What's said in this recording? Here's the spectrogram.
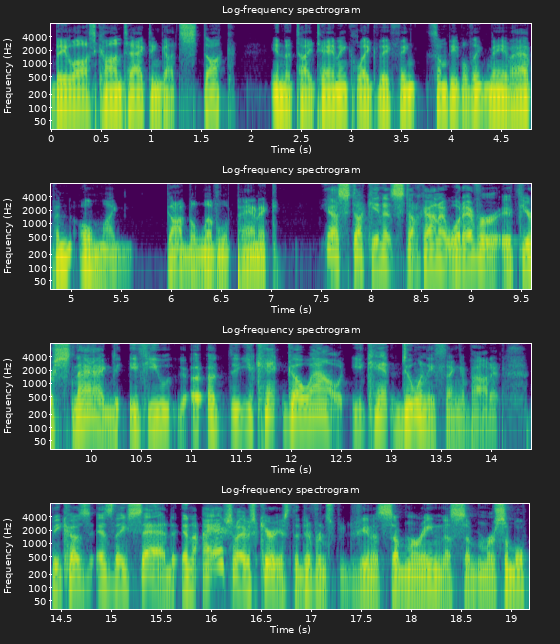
they lost contact and got stuck in the Titanic, like they think some people think may have happened. Oh my God, the level of panic. Yeah, stuck in it, stuck on it, whatever. If you're snagged, if you uh, uh, you can't go out, you can't do anything about it because, as they said, and I actually I was curious the difference between a submarine and a submersible.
